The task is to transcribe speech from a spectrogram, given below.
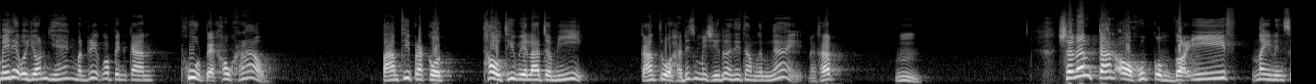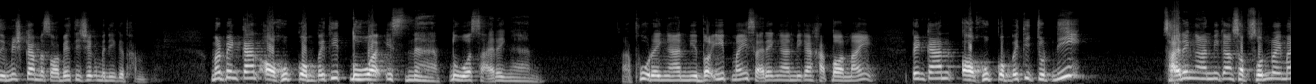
ไม่เรียกว่าย้อนแย้ง มันเรียกว่าเป็นการพูดแบบคร่าวๆตามที่ปรากฏเท่าที่เวลาจะมีการตรวจหะดิษไม่ใช่เรื่องที่ทำกันง่ายนะครับ อืมฉะนั้นการออกฮุกกลมดออีฟในหนังสือมิชกามาซอเบที่เชคบันีกระทำมันเป็นการออกฮุกกลมไปที่ตัวอิสนาตัวสายรายงานผู้รายงานมีดออีฟไหมสายรายงานมีการขัดตอนไหมเป็นการออกฮุกกลมไปที่จุดนี้ สายรายงานมีการสับสนอะไรไหม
